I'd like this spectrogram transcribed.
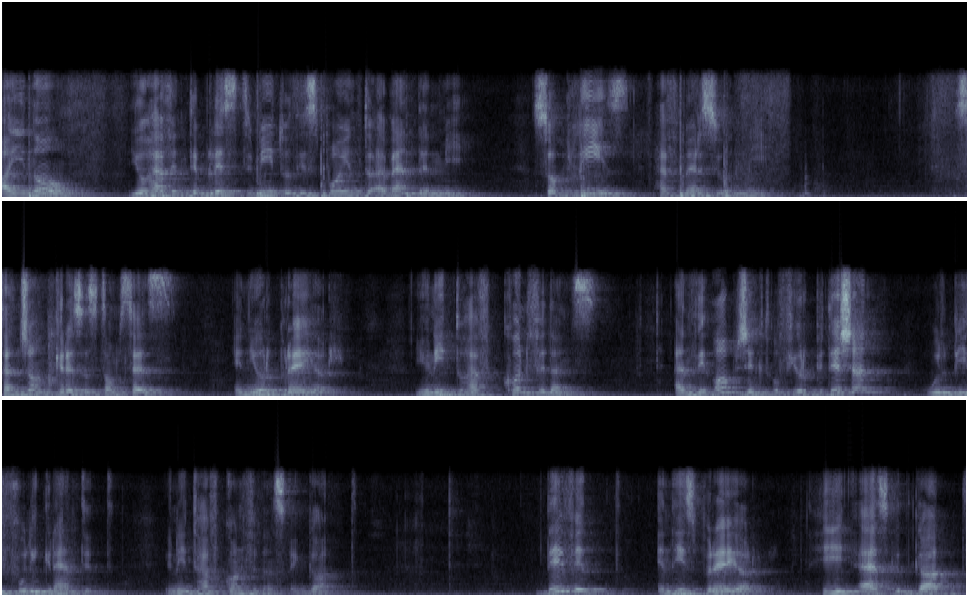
I know you haven't blessed me to this point to abandon me. So please have mercy on me. St. John Chrysostom says, in your prayer, you need to have confidence, and the object of your petition will be fully granted. You need to have confidence in God. David, in his prayer, he asked God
